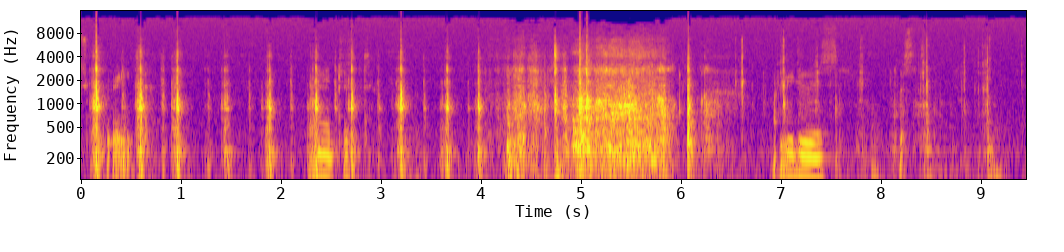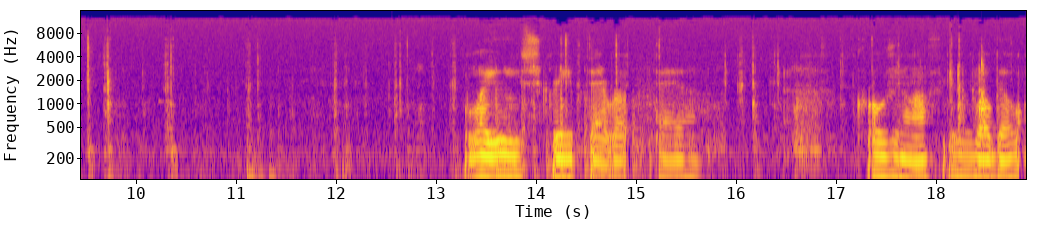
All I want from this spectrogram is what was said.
scrape, and it just all you do is just lightly scrape that that uh, corrosion off your web belt.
